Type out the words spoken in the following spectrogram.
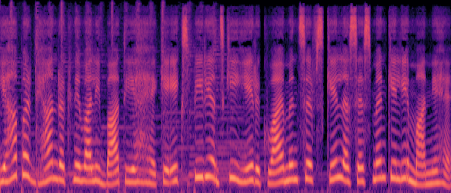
यहाँ पर ध्यान रखने वाली बात यह है कि एक्सपीरियंस की ये रिक्वायरमेंट सिर्फ़ स्किल असेसमेंट के लिए मान्य है,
